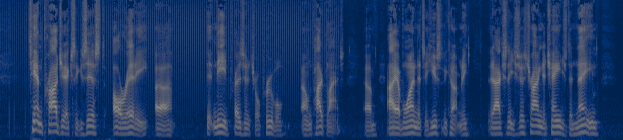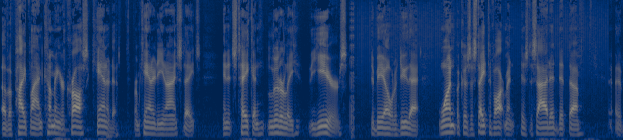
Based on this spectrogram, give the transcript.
Ten projects exist already uh, that need presidential approval on pipelines. Um, I have one that's a Houston company that actually is just trying to change the name of a pipeline coming across Canada from Canada to the United States. And it's taken literally years to be able to do that. One, because the State Department has decided that uh,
